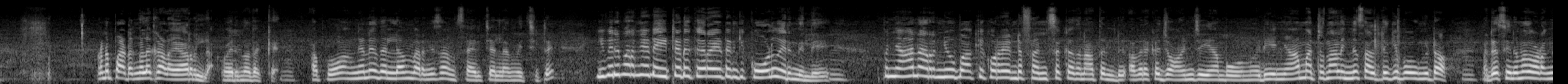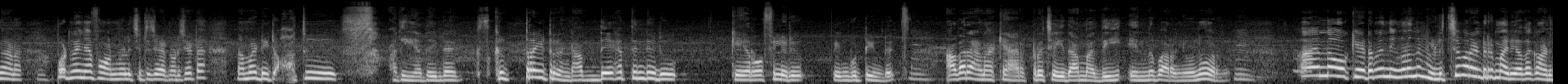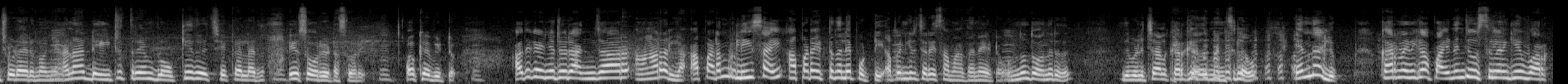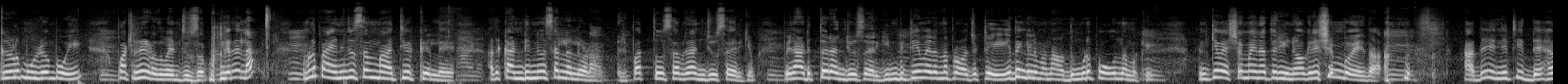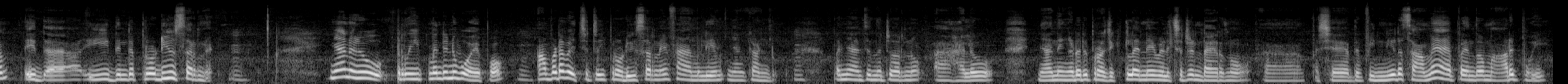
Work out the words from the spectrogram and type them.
അങ്ങനെ പടങ്ങൾ കളയാറില്ല വരുന്നതൊക്കെ. അപ്പോൾ അങ്ങനെ ഇതെല്ലാം പറഞ്ഞ് സംസാരിച്ചെല്ലാം വെച്ചിട്ട് ഇവർ പറഞ്ഞ ഡേറ്റ് എടുക്കാറായിട്ട് എനിക്ക് കോൾ വരുന്നില്ലേ? അപ്പം ഞാൻ അറിഞ്ഞു ബാക്കി കുറേ എന്റെ ഫ്രണ്ട്സൊക്കെ അതിനകത്തുണ്ട്. അവരൊക്കെ ജോയിൻ ചെയ്യാൻ പോകുന്നു. എടി ഞാൻ മറ്റന്നാൾ ഇന്ന സ്ഥലത്തേക്ക് പോകും കേട്ടോ. മറ്റേ സിനിമ തുടങ്ങുകയാണ്. അപ്പോൾ ഉടനെ ഞാൻ ഫോൺ വിളിച്ചിട്ട് ചേട്ടനോട് ചേട്ടാ നമ്മുടെ ഡേറ്റ് അത് അതെ അതിന്റെ സ്ക്രിപ്റ്റ് റൈറ്റർ ഉണ്ട്. അദ്ദേഹത്തിന്റെ ഒരു കെയർ ഓഫിലൊരു പെൺകുട്ടിയുണ്ട്. അവരാണ് ആ ക്യാരക്ടർ ചെയ്താൽ മതി എന്ന് പറഞ്ഞു എന്ന് പറഞ്ഞു. ആ എന്നാ ഓക്കെ ഏട്ടാ. നിങ്ങളൊന്ന് വിളിച്ചു പറയേണ്ട ഒരു മര്യാദ കാണിച്ചുകൂടായിരുന്നോ? ഞാൻ ആ ഡേറ്റ് ഇത്രയും ബ്ലോക്ക് ചെയ്ത് വെച്ചേക്കല്ലായിരുന്നു. അയ്യോ സോറി കേട്ടോ സോറി ഓക്കെ വിട്ടു. അത് കഴിഞ്ഞിട്ട് ഒരു അഞ്ചാറ് ആറല്ല. ആ പടം റിലീസായി ആ പടം എട്ട് നില പൊട്ടി. അപ്പോൾ എനിക്കൊരു ചെറിയ സമാധാനം കേട്ടോ ഒന്നും തോന്നരുത്. ഇത് വിളിച്ച ആൾക്കാർക്ക് അത് മനസ്സിലാവും. എന്നാലും കാരണം എനിക്ക് ആ പതിനഞ്ച് ദിവസത്തിൽ എനിക്ക് വർക്കുകൾ മുഴുവൻ പോയി. പട്ടിണി കിടന്നു പതിനഞ്ച് ദിവസം. അങ്ങനെയല്ല. നമ്മൾ പതിനഞ്ച് ദിവസം മാറ്റി വെക്കല്ലേ? അത് കണ്ടിന്യൂസ് അല്ലല്ലോടാ. ഒരു പത്ത് ദിവസം ഒരു അഞ്ച് ദിവസമായിരിക്കും പിന്നെ അടുത്തൊരു അഞ്ച് ദിവസമായിരിക്കും ഇൻ ബിറ്റ്വീൻ വരുന്ന പ്രോജക്റ്റ് ഏതെങ്കിലും വന്നാൽ അതും കൂടെ പോകും നമുക്ക്. എനിക്ക് വിഷമം അതിനകത്തൊരു ഇനോഗ്രേഷൻ പോയതാ. അത് കഴിഞ്ഞിട്ട് ഇദ്ദേഹം ഇത് ഈ ഇതിന്റെ പ്രൊഡ്യൂസറിന് ഞാനൊരു ട്രീറ്റ്മെന്റിന് പോയപ്പോൾ അവിടെ വെച്ചിട്ട് ഈ പ്രൊഡ്യൂസറിനെയും ഫാമിലിയും ഞാൻ കണ്ടു. അപ്പം ഞാൻ ചെന്നിട്ട് പറഞ്ഞു "ആ, ഹലോ ഞാൻ നിങ്ങളുടെ ഒരു പ്രൊജക്റ്റിൽ എന്നെ വിളിച്ചിട്ടുണ്ടായിരുന്നു. പക്ഷേ അത് പിന്നീട് സമയമായപ്പോൾ എന്തോ മാറിപ്പോയി.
